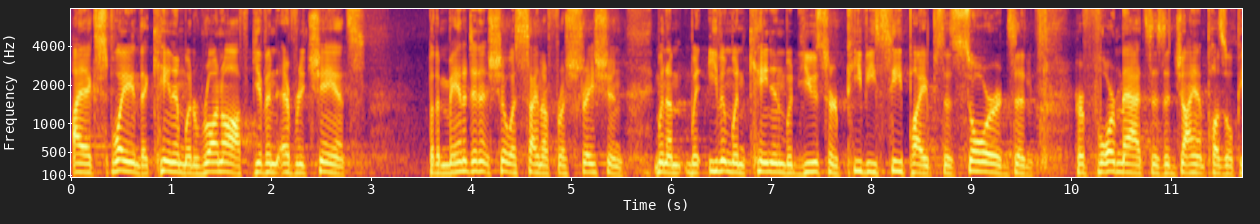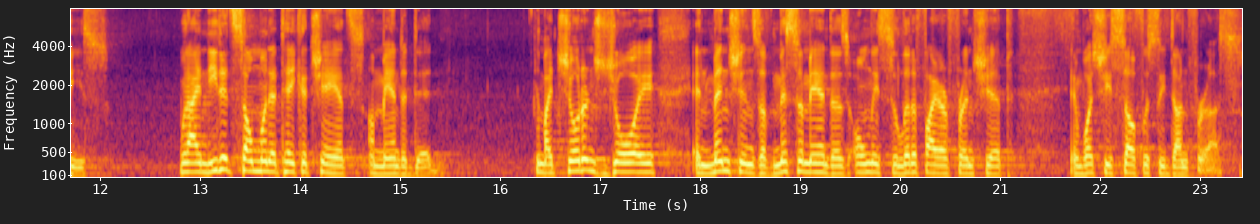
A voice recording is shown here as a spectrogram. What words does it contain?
I explained that Canaan would run off given every chance but Amanda didn't show a sign of frustration when, um, even when Canaan would use her PVC pipes as swords and her floor mats as a giant puzzle piece. When I needed someone to take a chance, Amanda did. And my children's joy and mentions of Miss Amanda's only solidify our friendship and what she's selflessly done for us.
